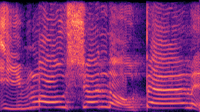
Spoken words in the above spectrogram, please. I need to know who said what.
Speaker 1: Emotional damage.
